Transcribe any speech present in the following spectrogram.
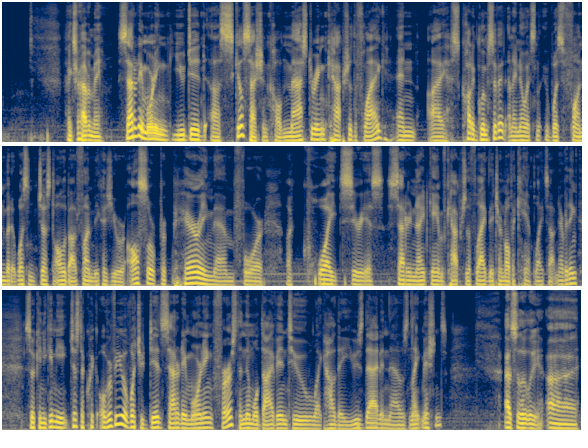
Thanks for having me. Saturday morning, you did a skill session called Mastering Capture the Flag, and I caught a glimpse of it. And I know it was fun, but it wasn't just all about fun because you were also preparing them for a quite serious Saturday night game of Capture the Flag. They turned all the camp lights out and everything. So, can you give me just a quick overview of what you did Saturday morning first, and then we'll dive into like how they used that in those night missions? Absolutely. Uh,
